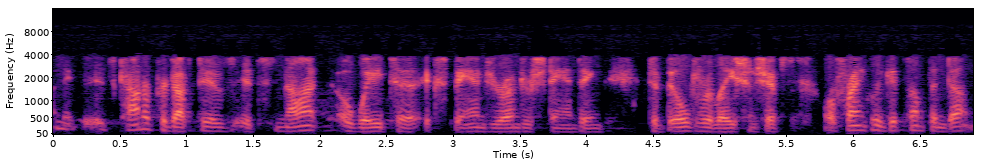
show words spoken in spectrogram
I mean, it's counterproductive. It's not a way to expand your understanding, to build relationships, or frankly, get something done.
